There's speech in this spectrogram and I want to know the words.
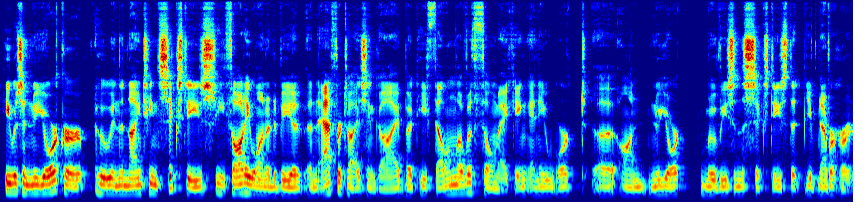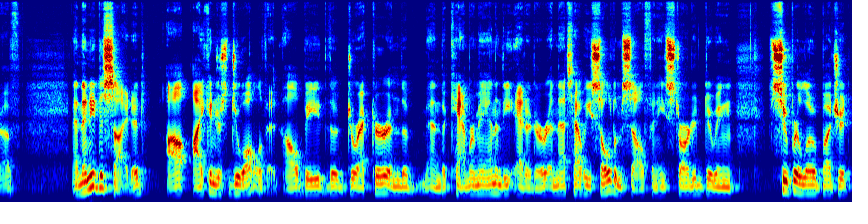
He was a New Yorker who, in the 1960s, he thought he wanted to be a, an advertising guy, but he fell in love with filmmaking and he worked uh, on New York movies in the 60s that you've never heard of. And then he decided, I can just do all of it. I'll be the director and the and the cameraman and the editor, and that's how he sold himself. And he started doing super low budget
